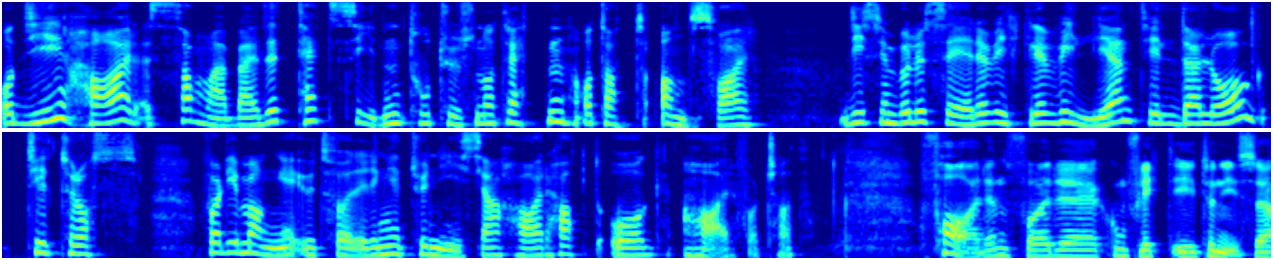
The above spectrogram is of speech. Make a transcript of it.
Og de har samarbeidet tett siden 2013 og tatt ansvar. De symboliserer virkelig viljen til dialog til tross for de mange utfordringer Tunisia har hatt og har fortsatt. Faren for eh, konflikt i Tunisia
